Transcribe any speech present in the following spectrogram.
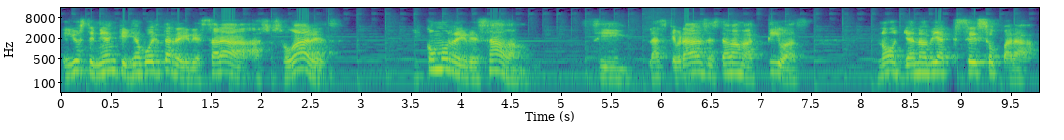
ellos tenían que ya vuelta a regresar a, a sus hogares. ¿Y cómo regresaban? Si las quebradas estaban activas, no, ya no había acceso para,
